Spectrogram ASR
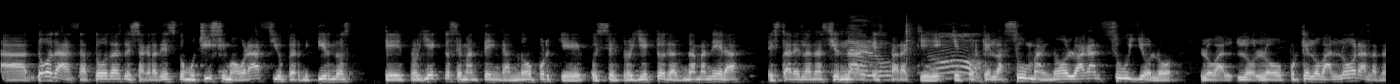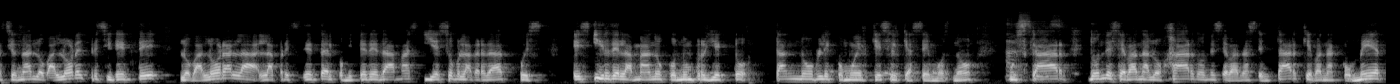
a todas, a todas les agradezco muchísimo, a Horacio, permitirnos que el proyecto se mantenga, ¿no? Porque pues el proyecto de alguna manera estar en la nacional es para que, porque lo asuman, ¿no? Lo hagan suyo, lo, lo, lo, porque lo valora la nacional, lo valora el presidente, lo valora la, la presidenta del comité de damas y eso la verdad pues es ir de la mano con un proyecto tan noble como el que es el que hacemos, ¿no? Buscar dónde se van a alojar, dónde se van a sentar, qué van a comer,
